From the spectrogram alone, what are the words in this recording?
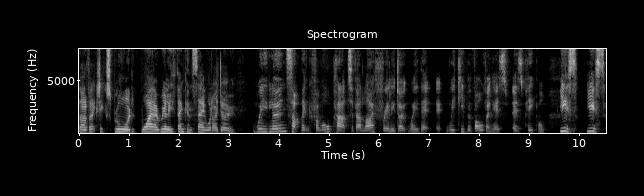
that I've actually explored why I really think and say what I do. We learn something from all parts of our life, really, don't we? That we keep evolving as, as people. Yes, yes,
